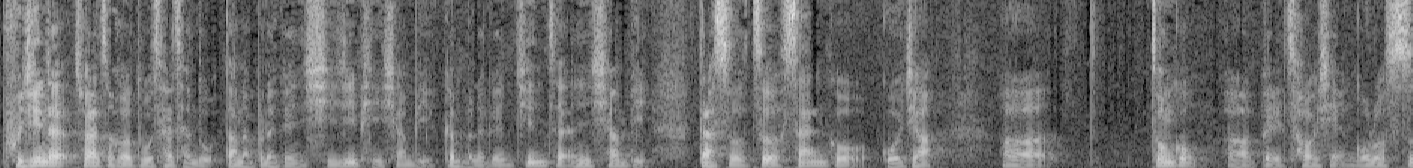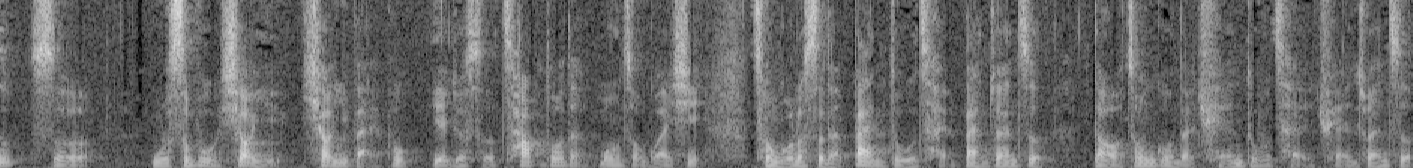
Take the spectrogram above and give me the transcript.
普京的专制和独裁程度当然不能跟习近平相比，更不能跟金正恩相比。但是这三个国家，呃，中共、呃，北朝鲜、俄罗斯是五十步笑一笑一百步，也就是差不多的某种关系。从俄罗斯的半独裁、半专制，到中共的全独裁、全专制，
